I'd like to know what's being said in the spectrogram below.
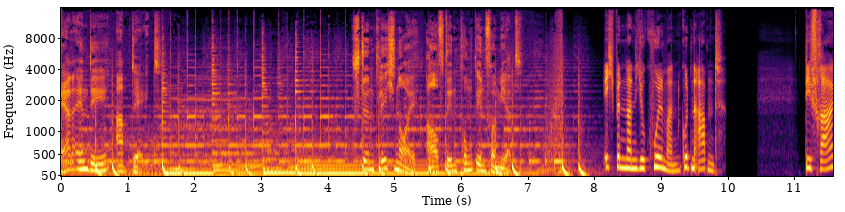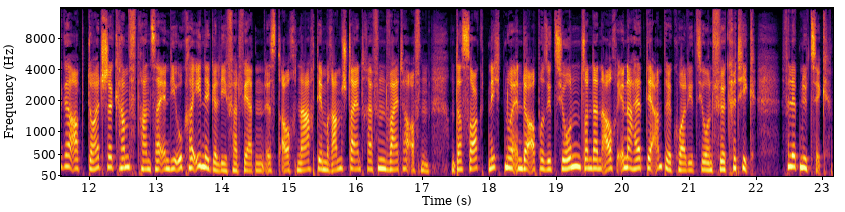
RND Update. Stündlich neu. Auf den Punkt informiert. Ich bin Nanju Kuhlmann. Guten Abend. Die Frage, ob deutsche Kampfpanzer in die Ukraine geliefert werden, ist auch nach dem Rammstein-Treffen weiter offen. Und das sorgt nicht nur in der Opposition, sondern auch innerhalb der Ampelkoalition für Kritik. Philipp Nützig.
